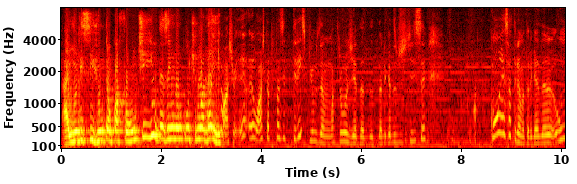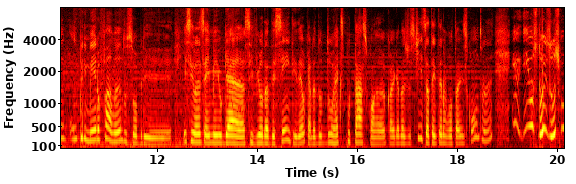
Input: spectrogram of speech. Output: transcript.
Aí eles se juntam com a fonte e o desenho não continua É daí. que eu acho, eu, eu acho que dá pra fazer três filmes, uma trilogia da, da, Liga da Justiça com essa trama, tá ligado? Um, um primeiro falando sobre esse lance aí meio guerra civil da DC, entendeu, cara? Do, do Rex putaço com a, com a Liga da Justiça, tentando voltar eles contra, né? E, e os dois últimos,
